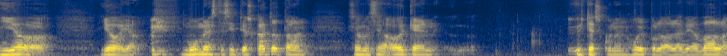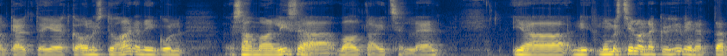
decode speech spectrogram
Joo, joo ja mun mielestä sitten jos katsotaan sellaisia oikein yhteiskunnan huipulla olevia vallankäyttäjiä, jotka onnistuu aina niin kuin saamaan lisää valtaa itselleen. Ja niin mun mielestä silloin näkyy hyvin, että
